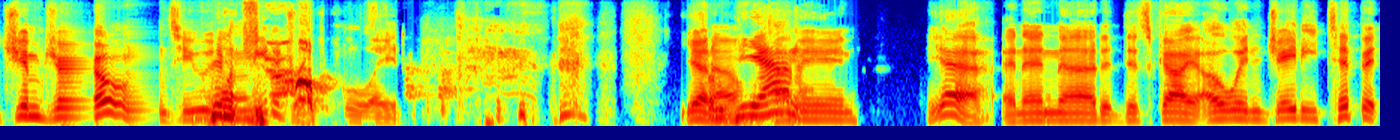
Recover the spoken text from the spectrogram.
Jim Jones. He was Jim wanting me to Jones. drink Kool Aid. you From know, I mean, yeah. And then uh, this guy Owen JD Tippett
